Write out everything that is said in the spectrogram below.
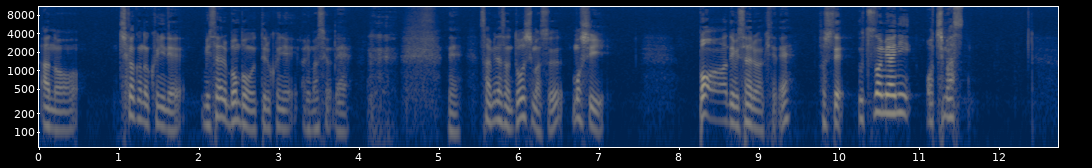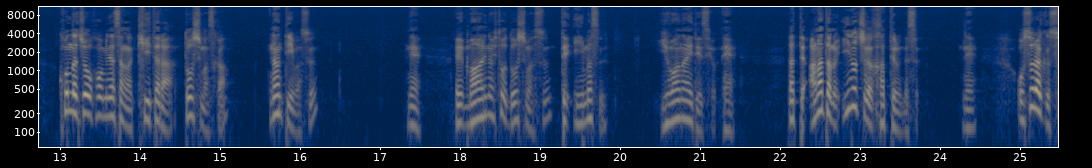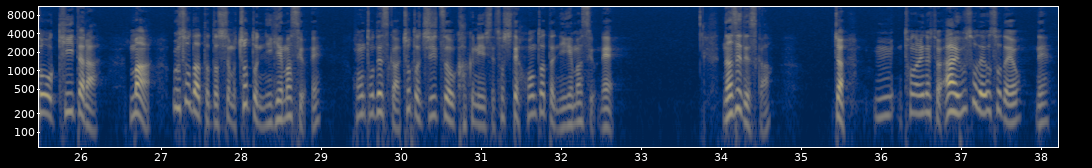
あの近くの国でミサイルボンボン撃ってる国ありますよね。ね。さあ皆さんどうします？もしボーンってミサイルが来てね。そして宇都宮に落ちます。こんな情報を皆さんが聞いたらどうしますか？何て言います？ね。え周りの人をどうします？って言います？言わないですよね。だってあなたの命がかかってるんです。ね。おそらくそう聞いたらまあ嘘だったとしてもちょっと逃げますよね。本当ですか？ちょっと事実を確認して、そして本当だったら逃げますよね。なぜですか？じゃあ、隣の人は、ああ、嘘だよ、嘘だよ。ね。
